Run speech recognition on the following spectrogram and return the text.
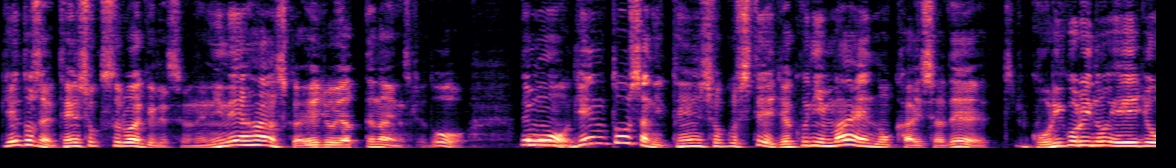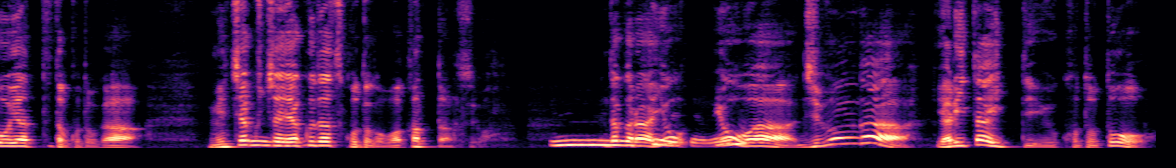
現当社に転職するわけですよね。2年半しか営業やってないんですけど、でも、うん。現当社に転職して、逆に前の会社で、ゴリゴリの営業をやってたことが、めちゃくちゃ役立つことが分かったんですよ。うんだから、ね要は、自分がやりたいっていうことと、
